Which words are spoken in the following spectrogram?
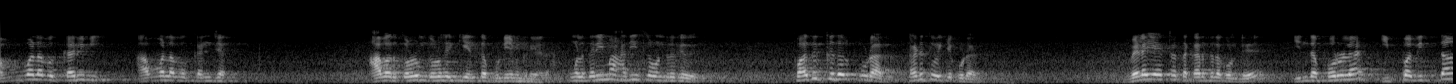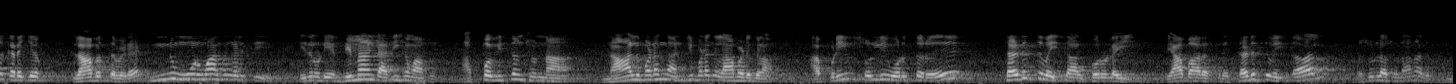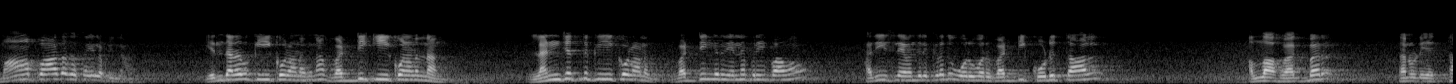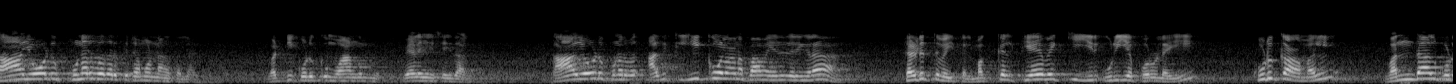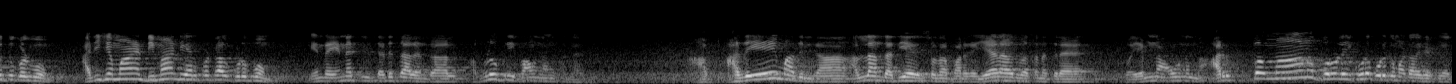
அவ்வளவு கருமி அவ்வளவு கஞ்சன் அவர் தொழும் தொழுகைக்கு எந்த புண்ணியமும் கிடையாது. உங்களுக்கு தெரியுமா? ஹதீஸில் ஒன்று இருக்குது. பதுக்குதல் கூடாது தடுத்து வைக்கக்கூடாது விலையேற்றத்தை கருத்தில் கொண்டு இந்த பொருளை இப்போ விற்றா கிடைக்கிற லாபத்தை விட இன்னும் மூணு மாதம் கழிச்சு இதனுடைய டிமாண்ட் அதிகமாகும். அப்போ விற்றோன்னு சொன்னால் நாலு மடங்கு அஞ்சு மடங்கு லாபம் எடுக்கலாம். அப்படின்னு சொல்லி ஒருத்தர் தடுத்து வைத்தால் பொருளை வியாபாரத்தில் தடுத்து வைத்தால் ரசூல்லா சொன்னாங்க அது மாபாதக செயல் அப்படின்னாங்க. எந்த அளவுக்கு ஈக்குவல் ஆனதுன்னா வட்டிக்கு ஈக்குவல் ஆனதுனாங்க லஞ்சத்துக்கு ஈக்குவல் ஆனது. வட்டிங்கிறது என்ன பெரிய பாவம்? ஹதீஸ்ல வந்திருக்கிறது ஒருவர் வட்டி கொடுத்தால் அல்லாஹு அக்பர் தன்னுடைய தாயோடு புணர்வதற்கு சமம் நாங்கள் சொல்லாச்சு வட்டி கொடுக்கும் வாங்கும் வேலையை செய்தால். தாயோடு புணர்வ அதுக்கு ஈக்குவலான பாவம் எது தெரியுங்களா? தடுத்து வைத்தல். மக்கள் தேவைக்கு உரிய பொருளை கொடுக்காமல் வந்தால் கொடுத்து கொள்வோம் அதிகமான டிமாண்ட் ஏற்பட்டால் கொடுப்போம். என்ற எண்ணத்தில் தடுத்தால் என்றால் அவ்வளோ பெரிய பாவம் நாங்கள் சொன்னார். அப்- அதே மாதிரி தான் அல்லாஹ் அந்த அதிகாரி சொல்கிறான் பாருங்கள் ஏழாவது வசனத்தில் என்ன அற்பமான பொருளை கூட கொடுக்க மாட்டார்கள் பிறர்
